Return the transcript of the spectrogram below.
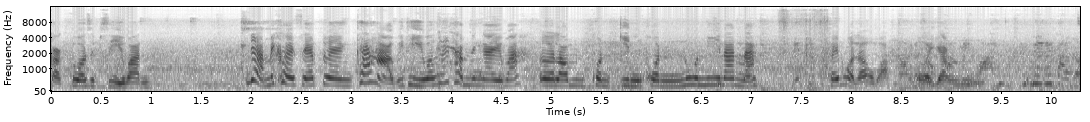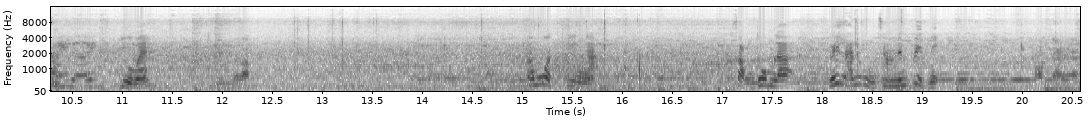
กักตัว 14 วัน เนี่ยไม่เคยเซฟตัวเองแค่หาวิธีว่าเฮ้ยทำยังไงวะ เออเราคนกินคนนู่นนี่นั่นนะเฮ้หมดแล้วเหรอวะ เออยังอยู่ ไม่ได้ตามใจเลย อยู่ไหมเอาหมดจริงอะสองทุ่มแล้วเฮ้ยร้านของชำนั้นปิดนี่ทำไหนอะ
